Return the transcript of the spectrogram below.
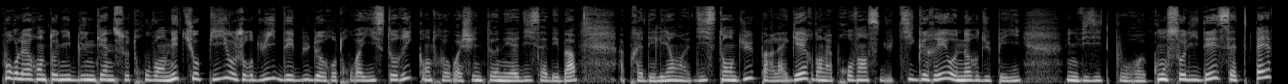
Pour l'heure, Anthony Blinken se trouve en Éthiopie. Aujourd'hui, début de retrouvailles historiques entre Washington et Addis Abeba après des liens distendus par la guerre dans la province du Tigré au nord du pays. Une visite pour consolider cette paix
